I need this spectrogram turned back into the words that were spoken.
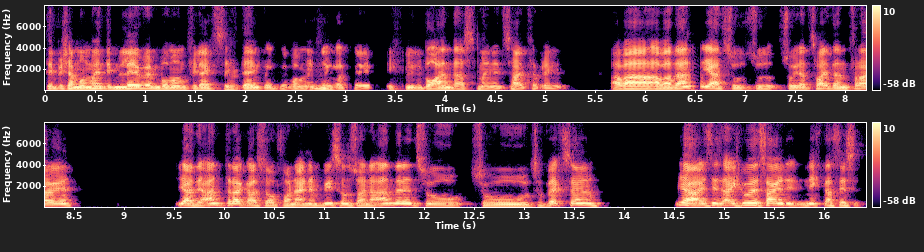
typischer Moment im Leben, wo man vielleicht sich denkt, wo man denkt, okay, ich will woanders meine Zeit verbringen. Aber, aber dann, ja, zu, zu, zu Ihrer zweiten Frage. Ja, der Antrag also von einem Visum zu einer anderen zu, zu, zu wechseln, ja, es ist, ich würde sagen, nicht, dass es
